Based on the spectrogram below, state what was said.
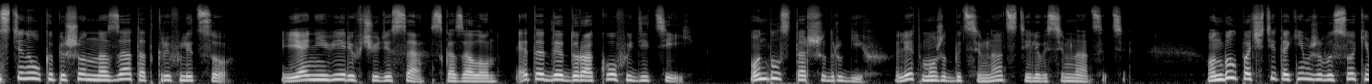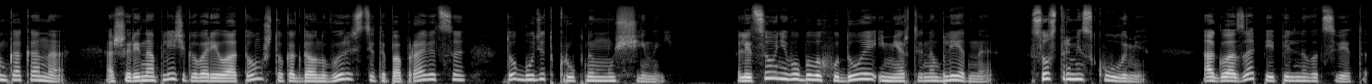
стянул капюшон назад, открыв лицо. «Я не верю в чудеса», — сказал он. «Это для дураков и детей». Он был старше других, лет, может быть, 17 или 18. Он был почти таким же высоким, как она, а ширина плеч говорила о том, что когда он вырастет и поправится, то будет крупным мужчиной. Лицо у него было худое и мертвенно-бледное, с острыми скулами, а глаза пепельного цвета.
